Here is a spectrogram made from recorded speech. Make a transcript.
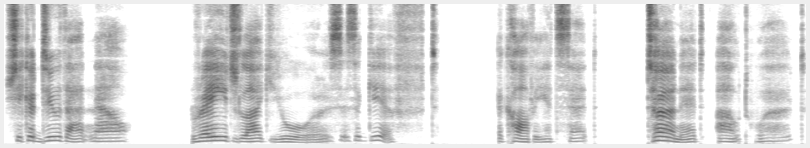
She could do that now. Rage like yours is a gift, Akavi had said. Turn it outward.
